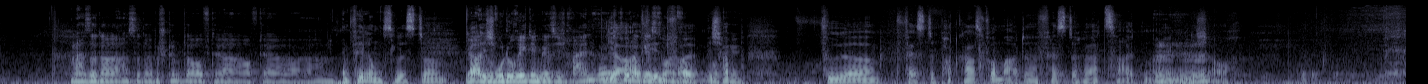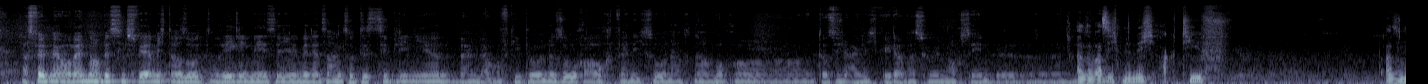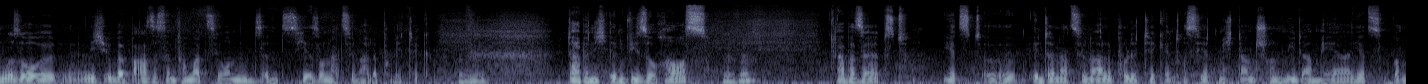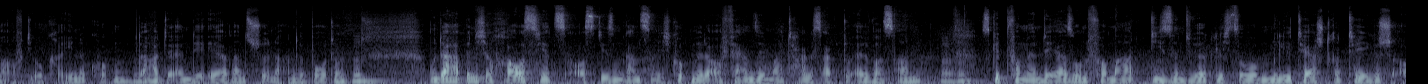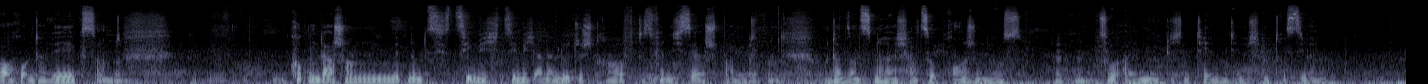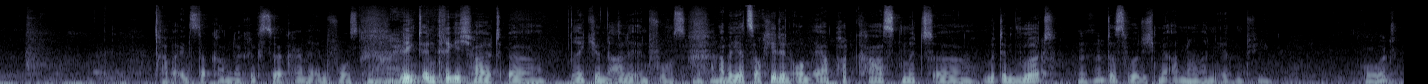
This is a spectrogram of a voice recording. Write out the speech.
Und hast du da, hast du da bestimmte auf der, auf der ähm, Empfehlungsliste? ja, also ich, wo du regelmäßig reinhörst? ja auf jeden Fall. einfach- Ich okay. habe für feste Podcast-Formate feste Hörzeiten Mhm. eigentlich auch. Das fällt mir im Moment noch ein bisschen schwer, mich da so regelmäßig, ich will nicht sagen zu disziplinieren, weil mir oft die Birne so raucht, wenn ich so nach einer Woche, äh, dass ich eigentlich weder was hören noch sehen will. Also Also was ich mir nicht aktiv, also nur so, nicht über Basisinformationen sind hier so nationale Politik. Da bin ich irgendwie so raus. Mhm. Aber selbst jetzt äh, internationale Politik interessiert mich dann schon wieder mehr. Jetzt, wenn wir auf die Ukraine gucken, da hat der NDR ganz schöne Angebote. Mhm. Und da bin ich auch raus jetzt aus diesem Ganzen. Ich gucke mir da auf Fernsehen mal tagesaktuell was an. Mhm. Es gibt vom NDR so ein Format, die sind wirklich so militärstrategisch auch unterwegs und gucken da schon mit einem ziemlich, ziemlich analytisch drauf. Das finde ich sehr spannend. Und ansonsten höre ich halt so Branchennews zu allen möglichen Themen, die mich interessieren. Aber Instagram, da kriegst du ja keine Infos. Nein. LinkedIn kriege ich halt äh, regionale Infos. Aber jetzt auch hier den OMR-Podcast mit, äh, mit dem Wirt, das würde ich mir anhören irgendwie. Gut,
